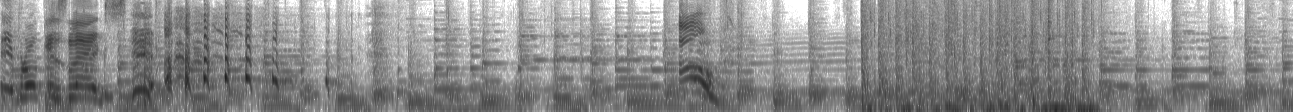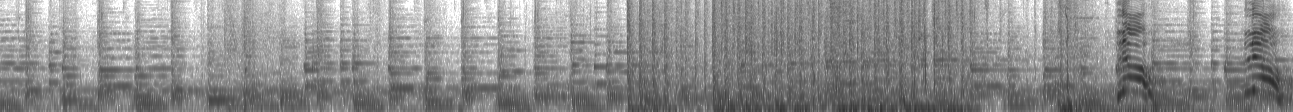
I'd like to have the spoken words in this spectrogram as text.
He broke his legs. oh! No! No!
